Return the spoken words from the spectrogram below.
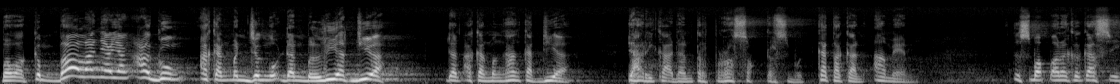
bahwa gembalanya yang agung akan menjenguk dan melihat dia dan akan mengangkat dia dari keadaan terperosok tersebut. Katakan amin. Itu sebab para kekasih,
